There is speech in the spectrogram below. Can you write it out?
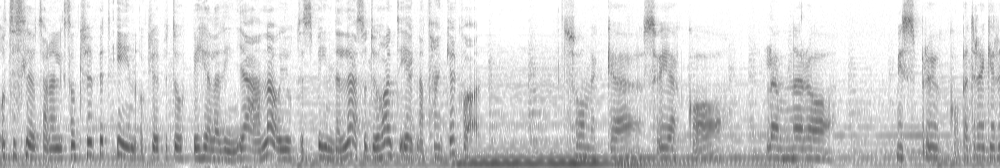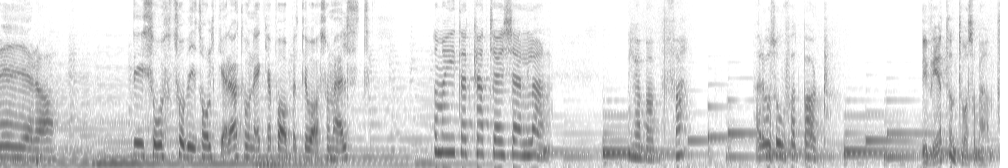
Och till slut har den liksom krupit in och krupit upp i hela din hjärna och gjort ett spindelnät så du har inte egna tankar kvar. Så mycket svek och lögner och missbruk och bedrägerier och... Det är så, så vi tolkar att hon är kapabel till vad som helst. De har hittat Katja i källaren. Jag bara, va? Ja, det var så ofattbart. Vi vet inte vad som hänt.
